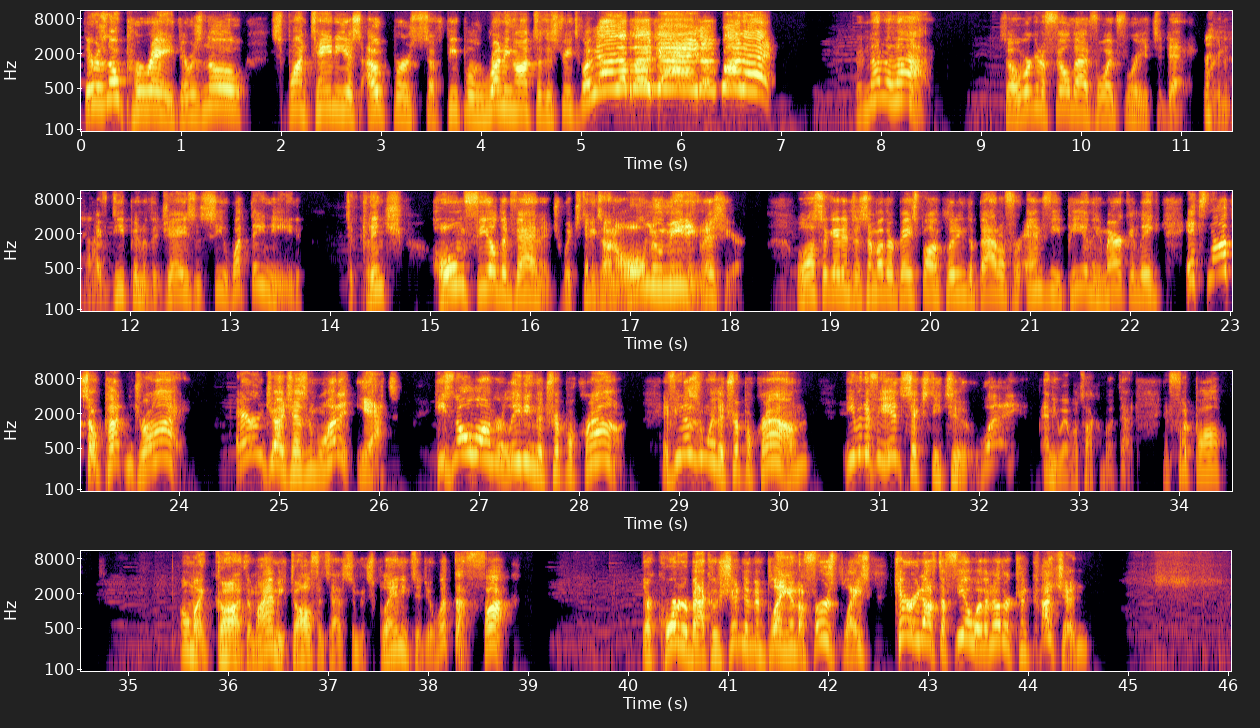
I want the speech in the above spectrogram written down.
There was no parade. There was no spontaneous outbursts of people running onto the streets going, "Yeah, the Blue Jays won it!" There's none of that. So we're going to fill that void for you today. We're going to dive deep into the Jays and see what they need to clinch home field advantage, which takes on a whole new meaning this year. We'll also get into some other baseball, including the battle for MVP in the American League. It's not so cut and dry. Aaron Judge hasn't won it yet. He's no longer leading the Triple Crown. If he doesn't win the Triple Crown, even if he hits 62, what? Anyway, we'll talk about that. In football, oh my God, the Miami Dolphins have some explaining to do. What the fuck? Their quarterback, who shouldn't have been playing in the first place, carried off the field with another concussion.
